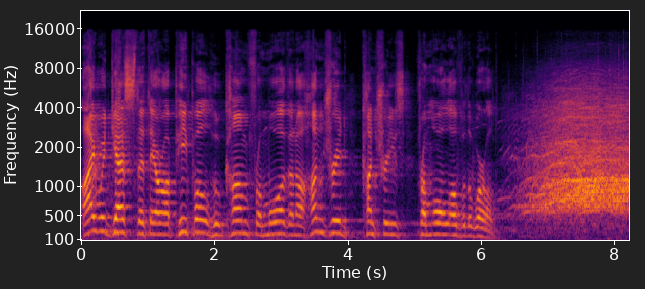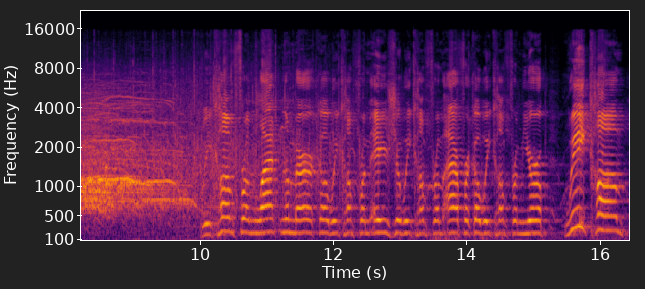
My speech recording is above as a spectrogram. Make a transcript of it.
I would guess that there are people who come from more than a hundred countries from all over the world. We come from Latin America, we come from Asia, we come from Africa, we come from Europe. We come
